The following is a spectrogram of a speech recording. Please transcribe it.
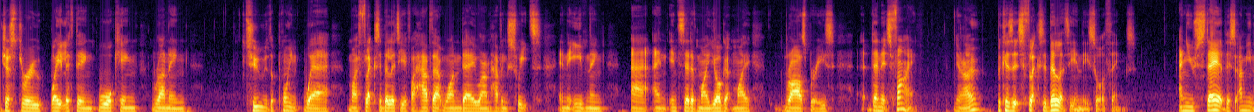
just through weightlifting, walking, running to the point where my flexibility if I have that one day where I'm having sweets in the evening uh, and instead of my yogurt my raspberries then it's fine you know because it's flexibility in these sort of things. And you stay at this. I mean,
